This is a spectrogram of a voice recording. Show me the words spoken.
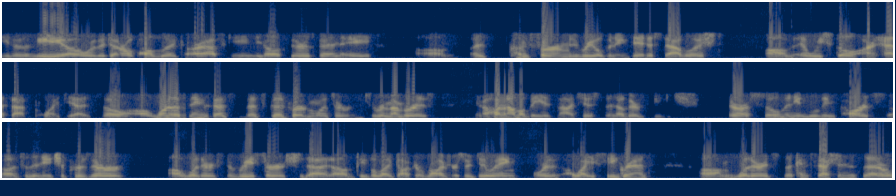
either the media or the general public are asking, you know, if there's been a, um, a confirmed reopening date established. Um, and we still aren't at that point yet. So uh, one of the things that's that's good for everyone to, to remember is, you know, Hanauma Bay is not just another beach. There are so many moving parts uh, to the nature preserve uh, whether it's the research that um, people like Dr. Rogers are doing or Hawaii Sea Grant, um, whether it's the concessions that are,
